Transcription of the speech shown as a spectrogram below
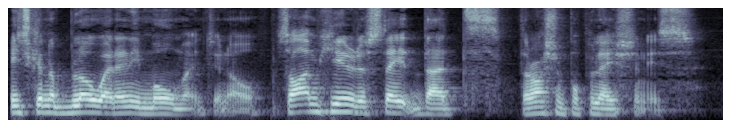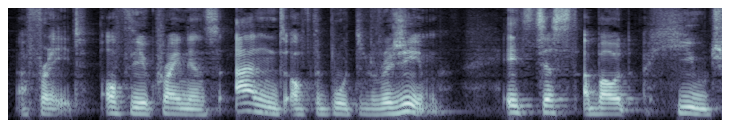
It's gonna blow at any moment, you know. So I'm here to state that the Russian population is afraid of the Ukrainians and of the Putin regime. It's just about huge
